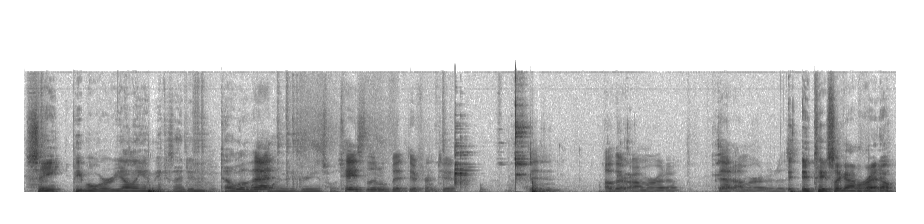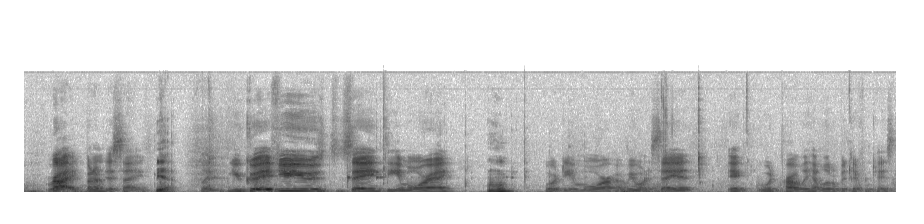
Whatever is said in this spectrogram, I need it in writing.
See, people were yelling at me because I didn't tell Well, them what one of the ingredients was. Tastes a little bit different too than other amaretto. That amaretto does. It tastes like amaretto. Right, but I'm just saying. Yeah. Like you could, if you used say Diamore Mhm. or Diamore, however you want to say it, it would probably have a little bit different taste.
